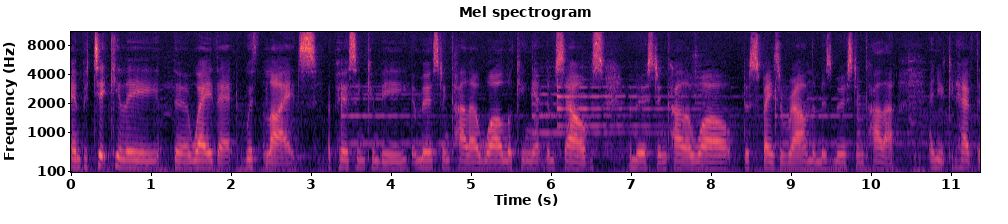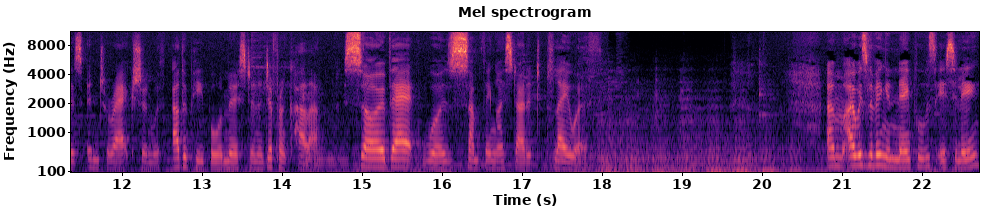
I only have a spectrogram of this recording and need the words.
and particularly the way that with lights, a person can be immersed in colour while looking at themselves immersed in colour, while the space around them is immersed in colour, and you can have this interaction with other people immersed in a different colour. So that was something I started to play with. Um, I was living in Naples, Italy,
